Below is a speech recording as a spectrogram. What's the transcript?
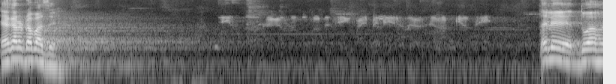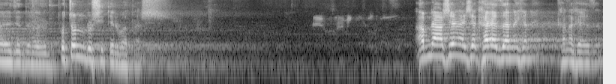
এগারোটা বাজে। তাহলে দোয়া হয়ে যেতে হবে। প্রচণ্ড শীতের বাতাস। আপনি আসেন এসে খায়া যান এখানে খানা খায়া যান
